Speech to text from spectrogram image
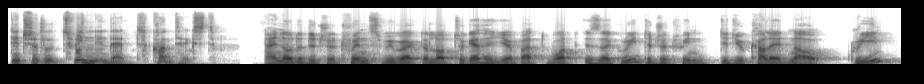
digital twin in that context. I know the digital twins, we worked a lot together here, but what is a green digital twin? Did you color it now green?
